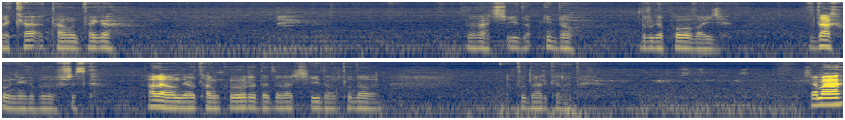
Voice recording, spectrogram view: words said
Ale ka- tam tego. Zobacz, idą, idą. Druga połowa idzie. W dachu u niego było wszystko. Ale on miał tam kurde, zobaczcie, idą tu dołem. A tu Darka latają. Siema!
